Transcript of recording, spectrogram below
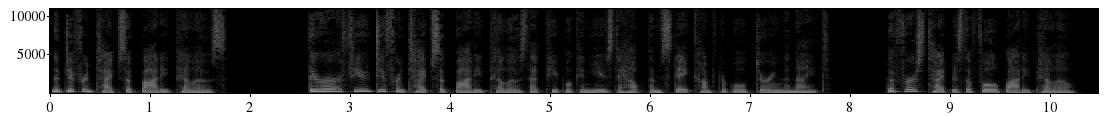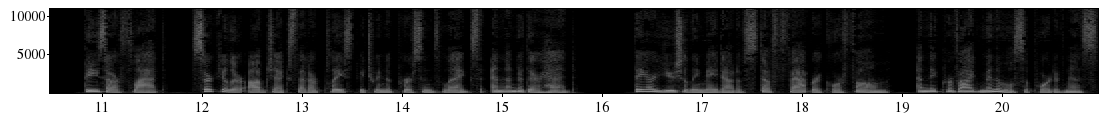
The different types of body pillows. There are a few different types of body pillows that people can use to help them stay comfortable during the night. The first type is the full body pillow. These are flat, circular objects that are placed between the person's legs and under their head. They are usually made out of stuffed fabric or foam, and they provide minimal supportiveness.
